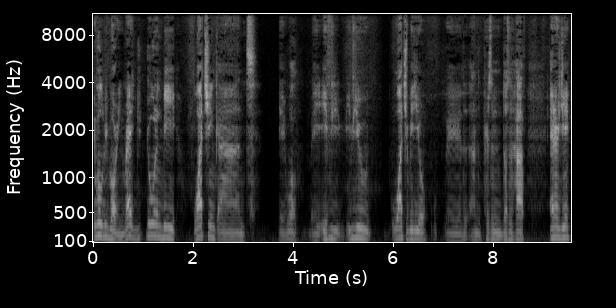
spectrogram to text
It will be boring, right? You, wouldn't be watching and, uh, well, if you if you watch a video uh, and the person doesn't have energy,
